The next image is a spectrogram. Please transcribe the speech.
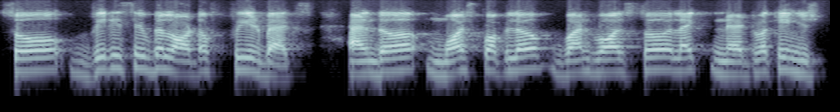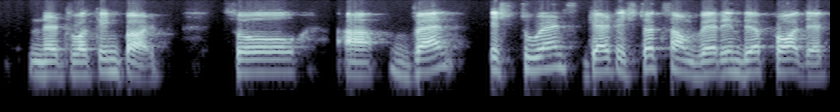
so we received a lot of feedbacks, and the most popular one was the like networking networking part. So uh, when students get stuck somewhere in their project,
